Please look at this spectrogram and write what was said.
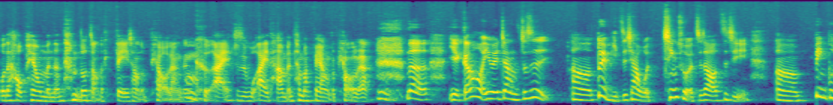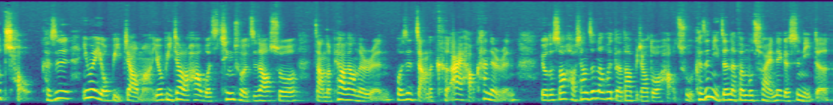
我的好朋友们呢，他们都长得非常的漂亮跟可爱，嗯、就是我爱他们，他们非常的漂亮。嗯、那也刚好因为这样子，就是嗯、呃，对比之下，我清楚的知道自己。嗯、呃，并不丑，可是因为有比较嘛，有比较的话，我是清楚的知道说，长得漂亮的人，或是长得可爱好看的人，有的时候好像真的会得到比较多好处。可是你真的分不出来，那个是你的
